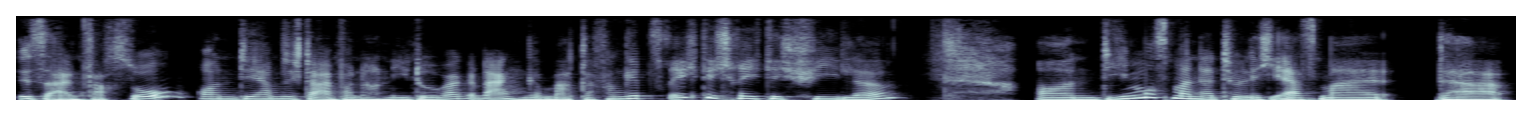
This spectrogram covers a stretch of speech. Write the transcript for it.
ist einfach so. Und die haben sich da einfach noch nie drüber Gedanken gemacht. Davon gibt's richtig, richtig viele. Und die muss man natürlich erstmal da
